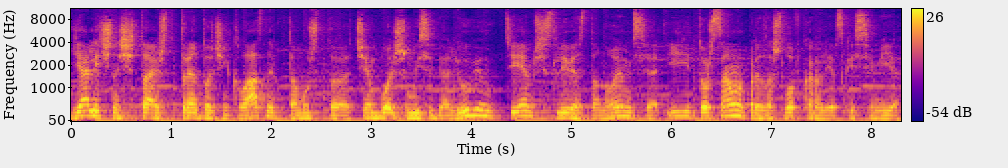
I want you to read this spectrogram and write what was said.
Я лично считаю, что тренд очень классный, потому что чем больше мы себя любим, тем счастливее становимся. И то же самое произошло в королевской семье.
